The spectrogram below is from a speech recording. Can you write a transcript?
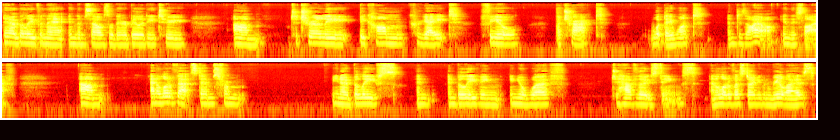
They don't believe in their in themselves or their ability to, um, to truly become, create, feel, attract what they want and desire in this life. Um, and a lot of that stems from, you know, beliefs and, and believing in your worth to have those things. And a lot of us don't even realize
